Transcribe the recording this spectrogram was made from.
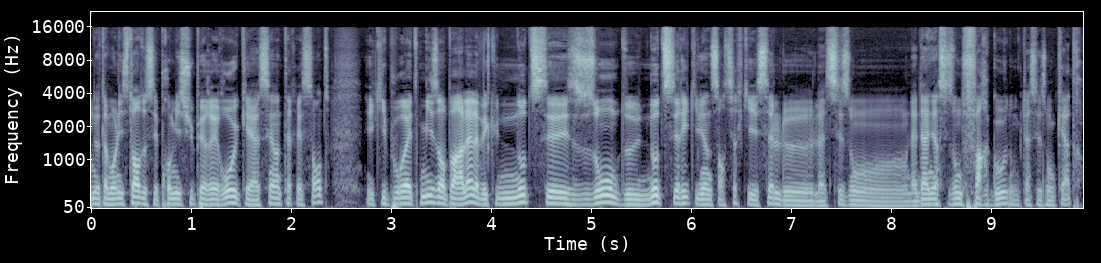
notamment l'histoire de ses premiers super-héros, qui est assez intéressante et qui pourrait être mise en parallèle avec une autre saison d'une autre série qui vient de sortir, qui est celle de la saison, la dernière saison de Fargo, donc la saison 4,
